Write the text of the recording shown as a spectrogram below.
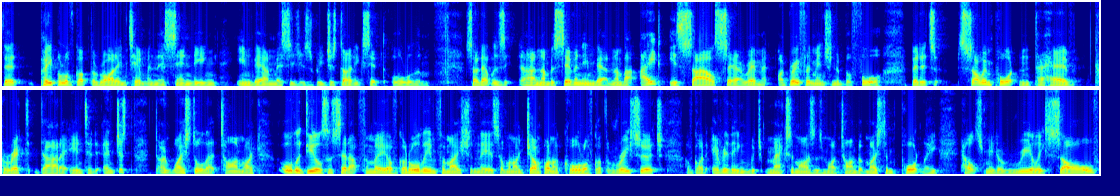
that people have got the right intent when they're sending inbound messages. We just don't accept all of them. So that was uh, number seven, inbound. Number eight is sales CRM. I briefly mentioned it before, but it's so important to have correct data entered and just don't waste all that time. Like all the deals are set up for me. I've got all the information there. So when I jump on a call, I've got the research, I've got everything which maximizes my time, but most importantly, helps me to really solve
